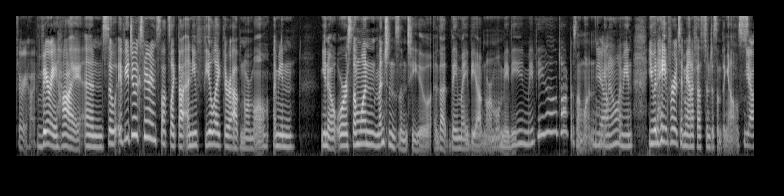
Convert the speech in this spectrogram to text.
very high very high. And so if you do experience thoughts like that and you feel like they're abnormal, I mean, you know, or someone mentions them to you that they might be abnormal, maybe maybe go talk to someone. Yeah. You know? I mean, you would hate for it to manifest into something else. yeah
